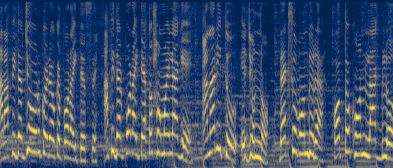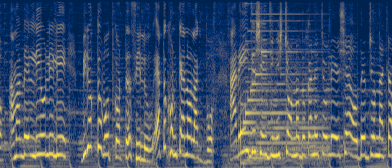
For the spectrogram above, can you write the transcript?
আর আফিদা জোর করে ওকে পড়াইতেছে। আফিদার পড়াইতে এত সময় লাগে? আনারই তো এজন্য। দেখছ বন্ধুরা, কতক্ষণ লাগল আমাদের লিউ লিলি বিরক্ত বোধ করতেছিল। এতক্ষণ কেন লাগবো? আর এই যে সেই জিনিসটা অন্য দোকানে চলে এসে ওদের জন্য একটা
